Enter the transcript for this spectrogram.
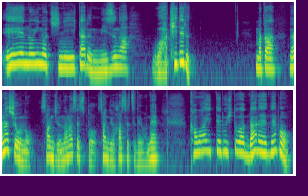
永遠の命に至る水が湧き出る」また7章の37節と38節ではね乾いてる人は誰でも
